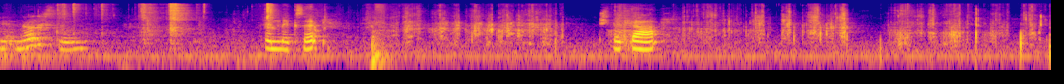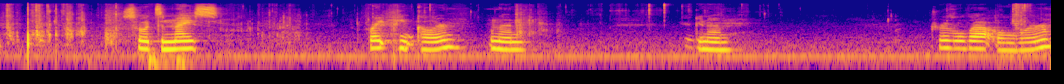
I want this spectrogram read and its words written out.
Get another spoon and mix it. Just like that. So it's a nice bright pink color. And then you're gonna drizzle that over.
